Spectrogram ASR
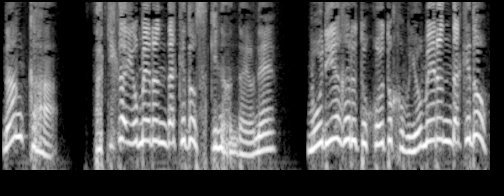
なんか、先が読めるんだけど好きなんだよね。盛り上がるところとかも読めるんだけど、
